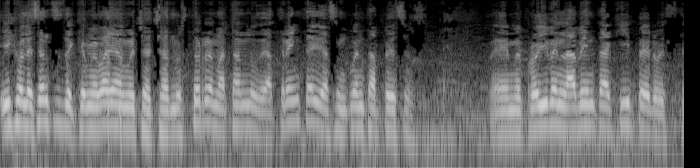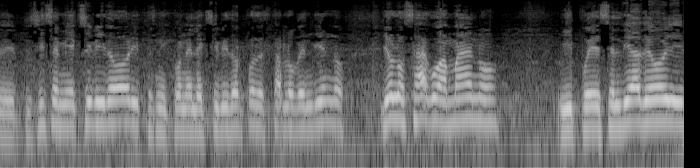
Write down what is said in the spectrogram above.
Híjoles, antes de que me vayan muchachas, lo estoy rematando de a 30 y de a 50 pesos. Eh, me prohíben la venta aquí, pero este, pues hice mi exhibidor y pues ni con el exhibidor puedo estarlo vendiendo. Yo los hago a mano y pues el día de hoy,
